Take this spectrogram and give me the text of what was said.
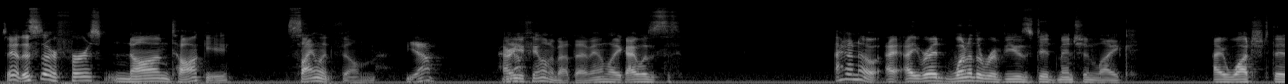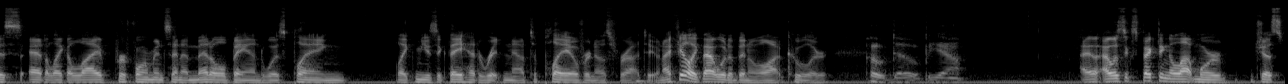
So yeah, this is our first non-talky silent film. Yeah, How are you feeling about that, man? Like I was I don't know. I, I read one of the reviews did mention like I watched this at like a live performance and a metal band was playing like music they had written out to play over Nosferatu, and I feel like that would have been a lot cooler. Oh, dope! Yeah. I, I was expecting a lot more just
